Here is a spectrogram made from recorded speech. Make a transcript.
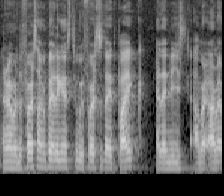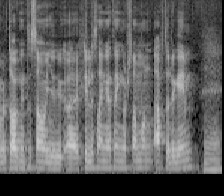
And I remember the first time we played against you, we first rotate Pyke, and then you, I, I remember talking to someone, you, uh, Hylissang, I think, or someone after the game. Mhm.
